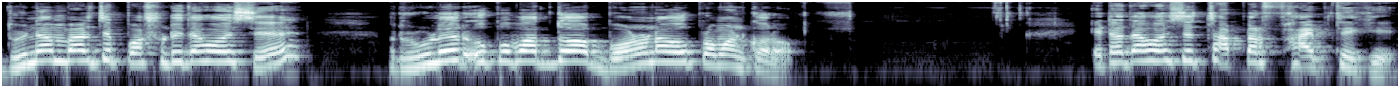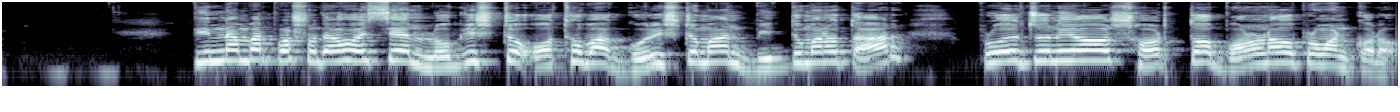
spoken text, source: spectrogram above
দুই নাম্বার যে প্রশ্নটি দেওয়া হয়েছে, রুলের উপপাদ্য বর্ণনা ও প্রমাণ করো। এটা দেওয়া হয়েছে চ্যাপ্টার ফাইভ থেকে। তিন নাম্বার প্রশ্ন দেওয়া হয়েছে, লঘিষ্ঠ অথবা গরিষ্ঠ মান বিদ্যমানতার প্রয়োজনীয় শর্ত বর্ণনা ও প্রমাণ করো।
